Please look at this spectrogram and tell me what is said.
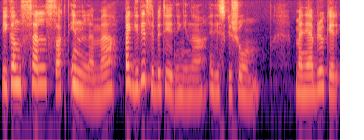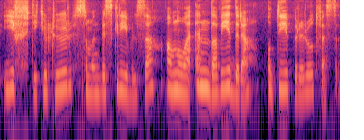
Vi kan selvsagt innlemme begge disse betydningene i diskusjonen, men jeg bruker giftig kultur som en beskrivelse av noe enda videre og dypere rotfestet.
